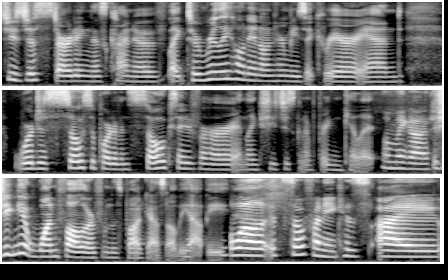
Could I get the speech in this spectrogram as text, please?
She's just starting this kind of like to really hone in on her music career and we're just so supportive and so excited for her and like she's just gonna freaking kill it. Oh my gosh. If she can get one follower from this podcast, I'll be happy. Well, it's so funny because I,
